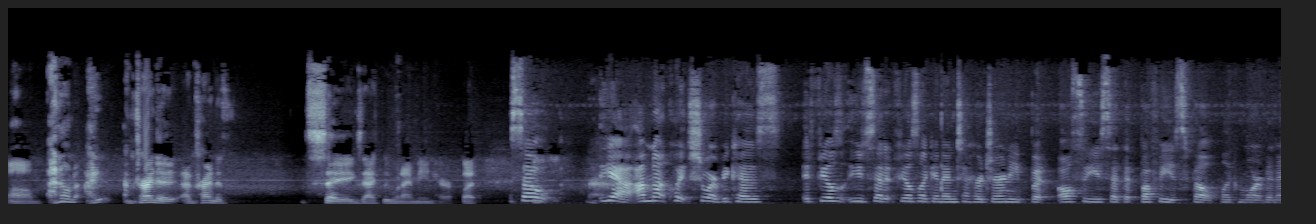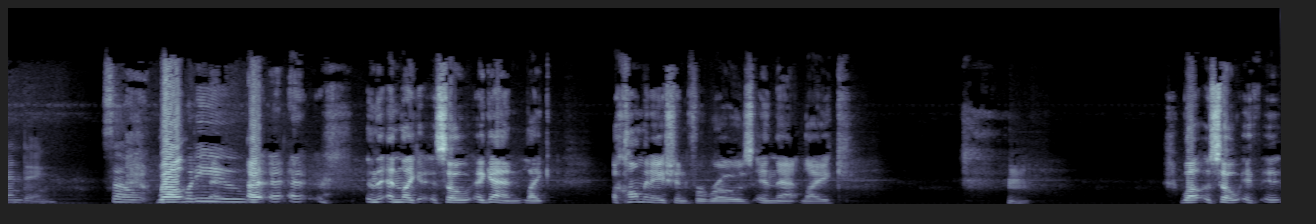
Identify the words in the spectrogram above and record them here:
um i don't i i'm trying to i'm trying to say exactly what i mean here but So, yeah, I'm not quite sure because it feels you said it feels like an end to her journey, but also you said that Buffy has felt like more of an ending. So, well what do you? uh, uh, uh, and, and like so again like a culmination for rose in that like hmm well so if it,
